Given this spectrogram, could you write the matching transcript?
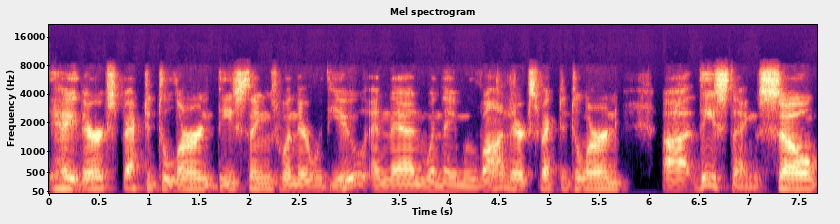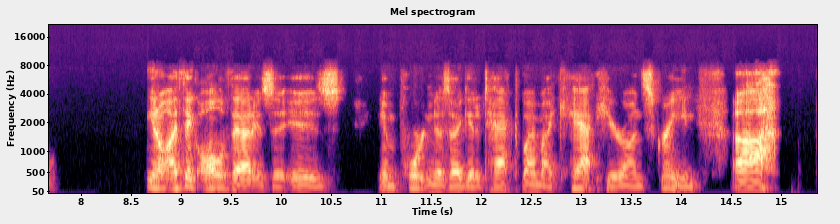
hey, they're expected to learn these things when they're with you, and then when they move on, they're expected to learn uh, these things. So, you know, I think all of that is is important as I get attacked by my cat here on screen. Uh,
